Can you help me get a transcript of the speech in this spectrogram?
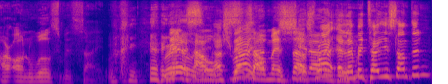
are on Will Smith's side. That's how, That's that's right. how messed That's up. right. And let me tell you something.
